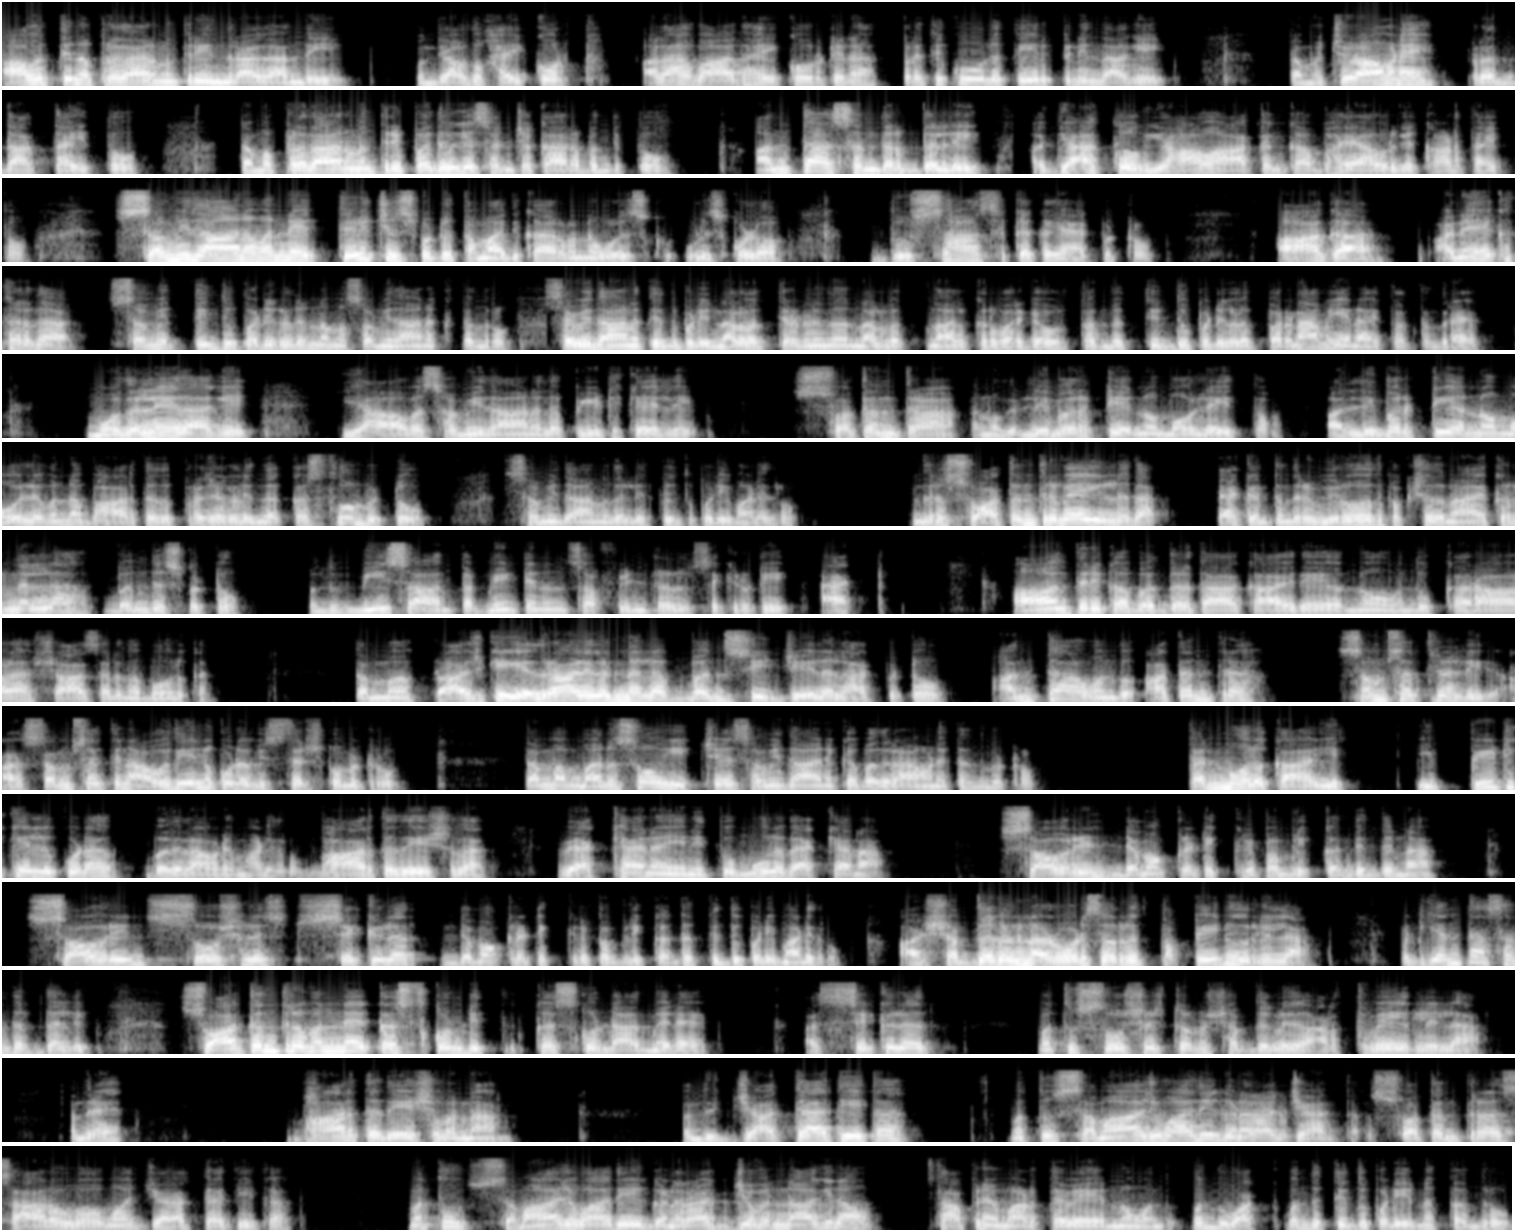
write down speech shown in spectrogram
ಆವತ್ತಿನ ಪ್ರಧಾನಮಂತ್ರಿ ಇಂದಿರಾ ಗಾಂಧಿ ಒಂದು ಯಾವುದು ಹೈಕೋರ್ಟ್, ಅಲಹಾಬಾದ್ ಹೈಕೋರ್ಟಿನ ಪ್ರತಿಕೂಲ ತೀರ್ಪಿನಿಂದಾಗಿ ತಮ್ಮ ಚುನಾವಣೆ ರದ್ದಾಗ್ತಾ ಇತ್ತು. ತಮ್ಮ ಪ್ರಧಾನಮಂತ್ರಿ ಪದವಿಗೆ ಸಂಚಕಾರ ಬಂದಿತ್ತು. ಅಂತ ಸಂದರ್ಭದಲ್ಲಿ ಅದ್ಯಾಕೋ ಯಾವ ಆತಂಕ, ಭಯ ಅವ್ರಿಗೆ ಕಾಡ್ತಾ ಇತ್ತು. ಸಂವಿಧಾನವನ್ನೇ ತಿರುಚಿಸ್ಬಿಟ್ಟು ತಮ್ಮ ಅಧಿಕಾರವನ್ನು ಉಳಿಸ್ಕೊ, ಉಳಿಸ್ಕೊಳ್ಳೋ ದುಸ್ಸಾಹಸಕ್ಕೆ ಕೈ ಹಾಕ್ಬಿಟ್ರು. ಆಗ ಅನೇಕ ತರದ ಸಂವಿ, ತಿದ್ದುಪಡಿಗಳನ್ನ ನಮ್ಮ ಸಂವಿಧಾನಕ್ಕೆ ತಂದ್ರು. ಸಂವಿಧಾನ ತಿದ್ದುಪಡಿ ನಲವತ್ತೆರಡರಿಂದ ನಲವತ್ನಾಲ್ಕರವರೆಗೆ ಅವ್ರು ತಂದ ತಿದ್ದುಪಡಿಗಳ ಪರಿಣಾಮ ಏನಾಯ್ತು ಅಂತಂದ್ರೆ, ಮೊದಲನೇದಾಗಿ ಯಾವ ಸಂವಿಧಾನದ ಪೀಠಿಕೆಯಲ್ಲಿ ಸ್ವತಂತ್ರ ಅನ್ನೋದು, ಲಿಬರ್ಟಿ ಅನ್ನೋ ಮೌಲ್ಯ ಇತ್ತು. ಆ ಲಿಬರ್ಟಿ ಅನ್ನೋ ಮೌಲ್ಯವನ್ನ ಭಾರತದ ಪ್ರಜೆಗಳಿಂದ ಕಸ್ಕೊಂಡ್ಬಿಟ್ಟು ಸಂವಿಧಾನದಲ್ಲಿ ತಿದ್ದುಪಡಿ ಮಾಡಿದ್ರು. ಅಂದ್ರೆ ಸ್ವಾತಂತ್ರ್ಯವೇ ಇಲ್ಲದ ಯಾಕಂತಂದ್ರೆ ವಿರೋಧ ಪಕ್ಷದ ನಾಯಕರನ್ನೆಲ್ಲ ಬಂಧಿಸ್ಬಿಟ್ಟು ಒಂದು ಮೀಸಾ ಅಂತ maintenance of internal security act ಆಂತರಿಕ ಭದ್ರತಾ ಕಾಯ್ದೆ ಅನ್ನೋ ಒಂದು ಕರಾಳ ಶಾಸನದ ಮೂಲಕ ತಮ್ಮ ರಾಜಕೀಯ ಎದುರಾಳಿಗಳನ್ನೆಲ್ಲ ಬಂಧಿಸಿ ಜೈಲಲ್ಲಿ ಹಾಕ್ಬಿಟ್ಟು ಅಂತ ಒಂದು ಅತಂತ್ರ ಸಂಸತ್ತಿನಲ್ಲಿ, ಆ ಸಂಸತ್ತಿನ ಅವಧಿಯನ್ನು ಕೂಡ ವಿಸ್ತರಿಸ್ಕೊಂಡ್ಬಿಟ್ರು. ತಮ್ಮ ಮನಸ್ಸೋ ಇಚ್ಛೆ ಸಂವಿಧಾನಕ್ಕೆ ಬದಲಾವಣೆ ತಂದ್ಬಿಟ್ರು. ತನ್ಮೂಲಕ ಈ ಈ ಪೀಠಿಕೆಯಲ್ಲೂ ಕೂಡ ಬದಲಾವಣೆ ಮಾಡಿದ್ರು. ಭಾರತ ದೇಶದ ವ್ಯಾಖ್ಯಾನ ಏನಿತ್ತು? ಮೂಲ ವ್ಯಾಖ್ಯಾನ sovereign democratic republic ಅಂದಿದ್ದನ್ನ sovereign socialist secular democratic republic ಅಂತ ತಿದ್ದುಪಡಿ ಮಾಡಿದ್ರು. ಆ ಶಬ್ದಗಳನ್ನ ಅಳವಡಿಸೋದ್ರ ತಪ್ಪೇನೂ ಇರಲಿಲ್ಲ. ಬಟ್ ಎಂಥ ಸಂದರ್ಭದಲ್ಲಿ ಸ್ವಾತಂತ್ರ್ಯವನ್ನೇ ಕಸ್ಕೊಂಡಿ, ಕಸ್ಕೊಂಡಾದ್ಮೇಲೆ ಆ ಸೆಕ್ಯುಲರ್ ಮತ್ತು ಸೋಷಲಿಸ್ಟ್ ಅನ್ನೋ ಶಬ್ದಗಳಿಗೆ ಅರ್ಥವೇ ಇರಲಿಲ್ಲ. ಅಂದ್ರೆ ಭಾರತ ದೇಶವನ್ನ ಒಂದು ಜಾತ್ಯತೀತ ಮತ್ತು ಸಮಾಜವಾದಿ ಗಣರಾಜ್ಯ ಅಂತ, ಸ್ವತಂತ್ರ ಸಾರ್ವಭೌಮ ಜಾತ್ಯತೀತ ಮತ್ತು ಸಮಾಜವಾದಿ ಗಣರಾಜ್ಯವನ್ನಾಗಿ ನಾವು ಸ್ಥಾಪನೆ ಮಾಡ್ತೇವೆ ಅನ್ನೋ ಒಂದು ಒಂದು ವಾಕ್, ಒಂದು ತಿದ್ದುಪಡಿಯನ್ನು ತಂದ್ರು.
